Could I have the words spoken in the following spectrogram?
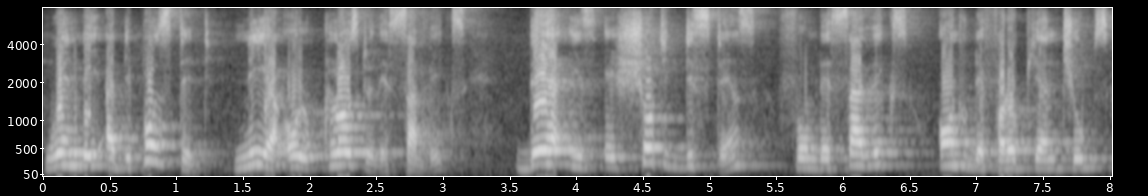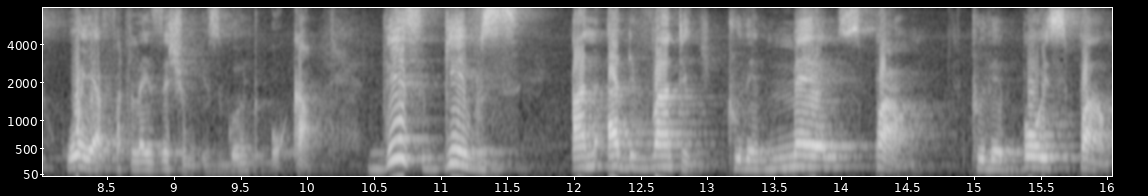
when they are deposited near or close to the cervix, there is a short distance from the cervix onto the fallopian tubes where fertilization is going to occur. This gives an advantage to the male sperm, to the boy's sperm,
